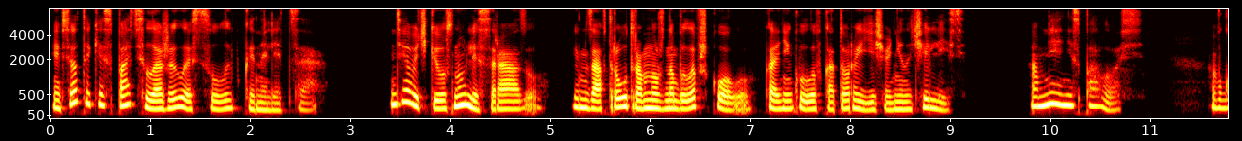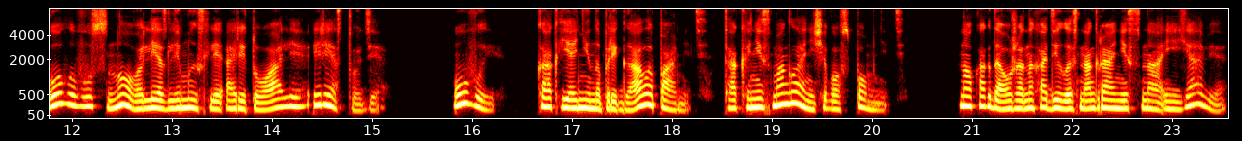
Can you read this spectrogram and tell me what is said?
И все таки спать ложилась с улыбкой на лице. Девочки уснули сразу. Им завтра утром нужно было в школу, каникулы в которой еще не начались. А мне не спалось. В голову снова лезли мысли о ритуале и Рествуде. Увы, как я ни напрягала память, так и не смогла ничего вспомнить. Но когда уже находилась на грани сна и яви,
